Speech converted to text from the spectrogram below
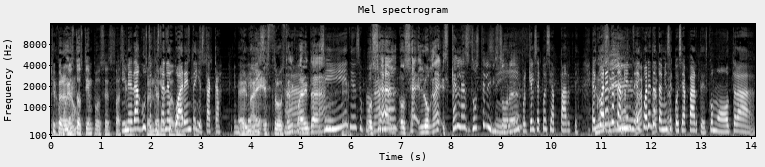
Sí, pero en estos tiempos es fácil. Y me da gusto que está en el fuego a las 40 y está acá. En El Televisa. maestro, ¿está en el Ajá. 40? Sí, Sí. tiene su O programa. sea, o sea, logra, están las dos televisoras. Sí, porque él se cuece aparte. El No 40 sé. también, el 40 también se cuece aparte, es como otra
